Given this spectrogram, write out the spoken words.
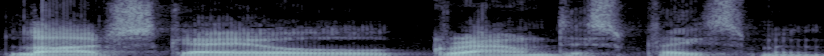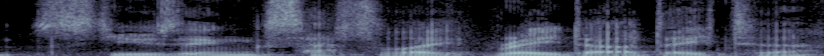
large scale ground displacements using satellite radar data.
